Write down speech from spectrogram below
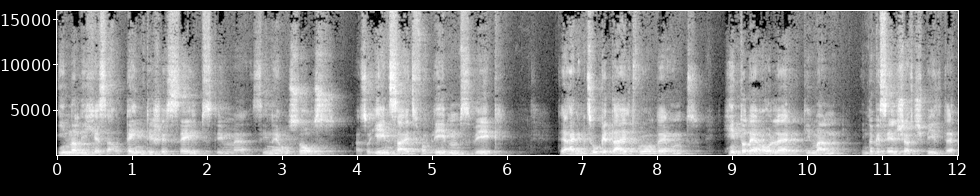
innerliches, authentisches Selbst im äh, Sinne Rousseaus, also jenseits vom Lebensweg, der einem zugeteilt wurde und hinter der Rolle, die man in der Gesellschaft spielte.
